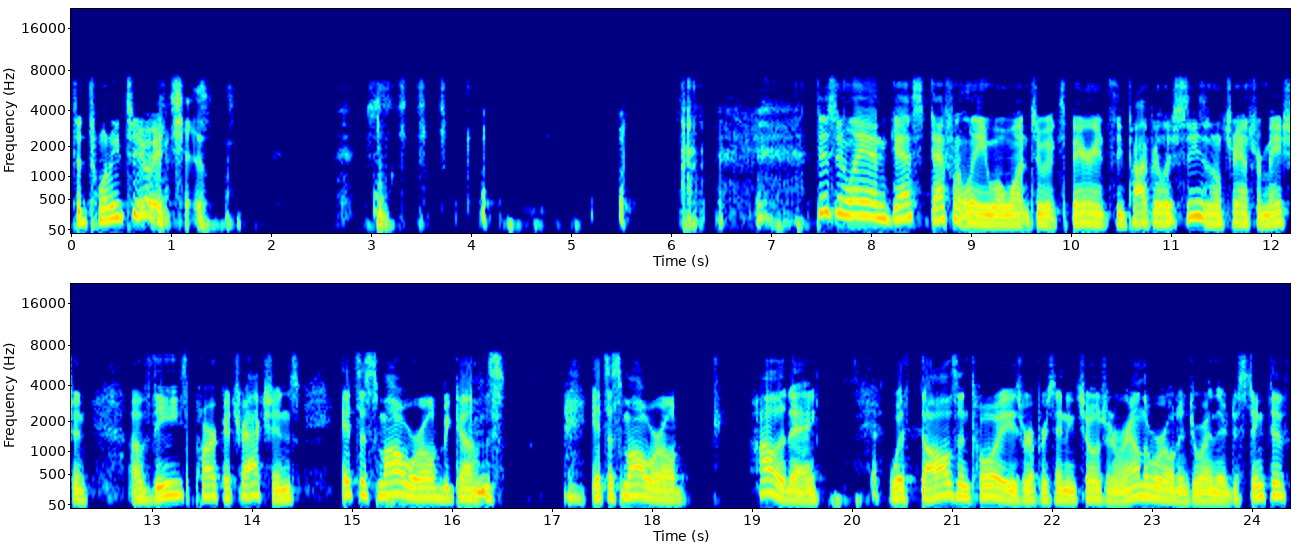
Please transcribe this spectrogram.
to 22 inches. Disneyland guests definitely will want to experience the popular seasonal transformation of these park attractions. It's a small world becomes It's a small world holiday with dolls and toys representing children around the world enjoying their distinctive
